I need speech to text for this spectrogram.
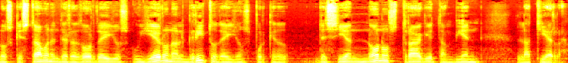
los que estaban en derredor de ellos huyeron al grito de ellos porque decían, no nos trague también la tierra.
